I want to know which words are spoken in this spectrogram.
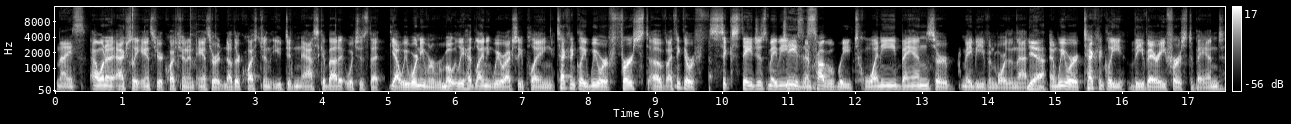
Nice. I want to actually answer your question and answer another question that you didn't ask about it, which is that, yeah, we weren't even remotely headlining. We were actually playing, technically, we were first of, I think there were six stages maybe, Jesus. and probably 20 bands or maybe even more than that. Yeah. And we were technically the very first band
